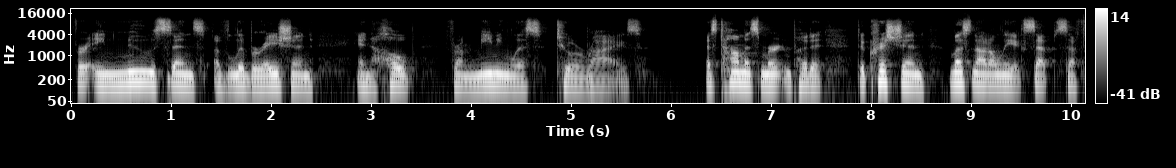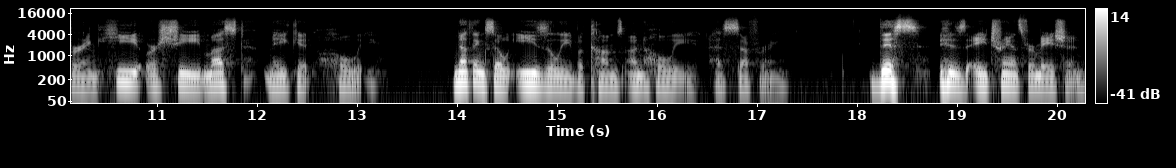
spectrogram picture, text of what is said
for a new sense of liberation and hope from meaningless to arise. As Thomas Merton put it, the Christian must not only accept suffering, he or she must make it holy. Nothing so easily becomes unholy as suffering. This is a transformation,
